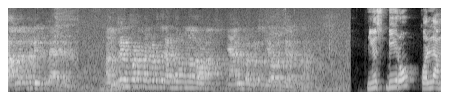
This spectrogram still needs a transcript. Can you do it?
താമരപ്പള്ളി ഒരു ബാങ്ക് മന്ത്രി ഉൾപ്പെടെ പങ്കെടുത്ത് രണ്ടോ മൂന്നോ തവണ ഞാനും പങ്കെടുത്ത് യോഗം ചേർന്നതാണ്. News bureau Kollam.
